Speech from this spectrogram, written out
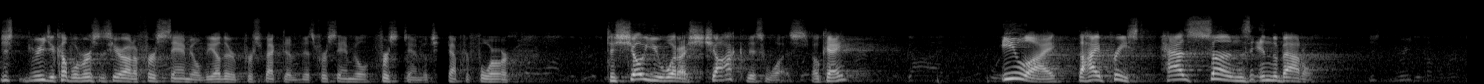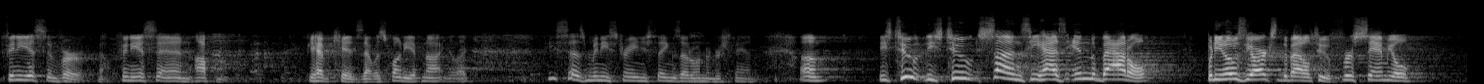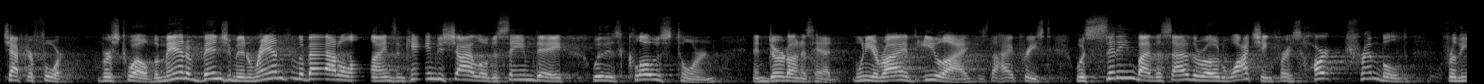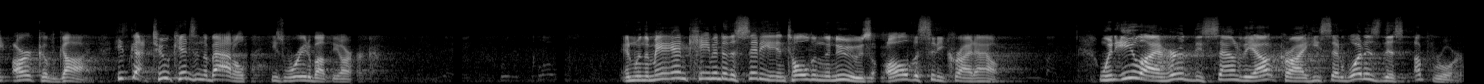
Just read you a couple verses here out of 1 Samuel, the other perspective, this 1 Samuel, 1 Samuel chapter 4, to show you what a shock this was, okay? Eli, the high priest, has sons in the battle. Phineas and Ferb. No, Phineas and Hophni. If you have kids, that was funny. If not, you're like, he says many strange things I don't understand. Um, these, two, these two sons he has in the battle, But he knows the ark's of the battle too. 1 Samuel chapter 4, verse 12. The man of Benjamin ran from the battle lines and came to Shiloh the same day with his clothes torn and dirt on his head. When he arrived, Eli, who's the high priest, was sitting by the side of the road watching, for his heart trembled for the ark of God. He's got two kids in the battle, he's worried about the ark. And when the man came into the city and told him the news, all the city cried out. When Eli heard the sound of the outcry, he said, What is this uproar?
